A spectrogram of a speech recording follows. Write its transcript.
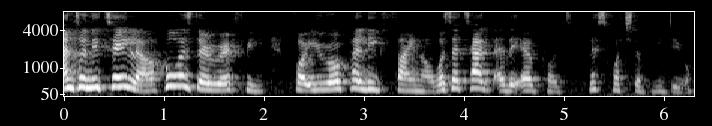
Anthony Taylor, who was the referee for Europa League final, was attacked at the airport. Let's watch the video.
